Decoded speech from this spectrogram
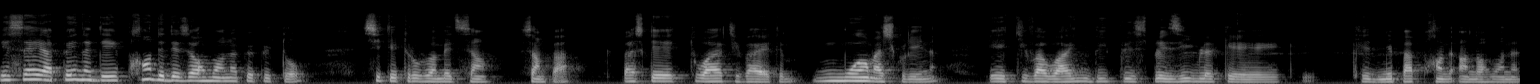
Essaye à peine de prendre des hormones un peu plus tôt, si tu trouves un médecin sympa, parce que toi, tu vas être moins masculine et tu vas avoir une vie plus paisible que, que, ne pas prendre un hormone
